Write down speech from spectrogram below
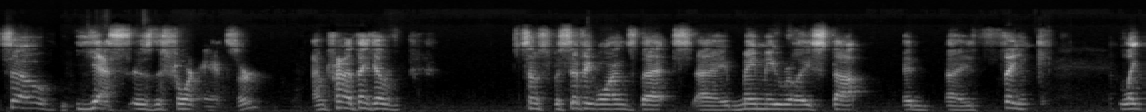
So, yes, is the short answer. I'm trying to think of some specific ones that uh, made me really stop and uh, think. Like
